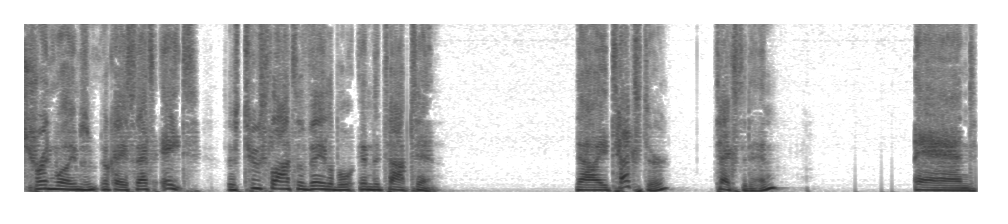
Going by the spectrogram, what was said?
Trent Williams. Okay, so that's eight. There's two slots available in the top 10. Now, a texter texted in, and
